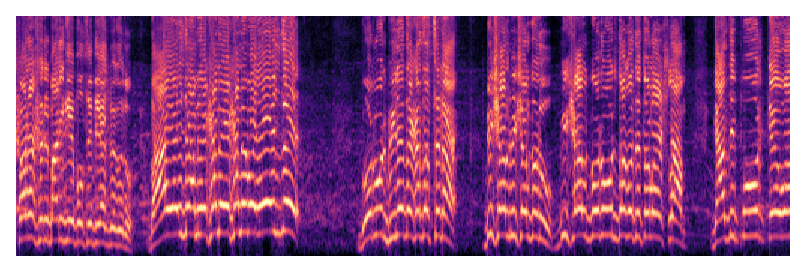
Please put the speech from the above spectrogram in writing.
সরাসরি বাড়ি গিয়ে পৌঁছে দিয়ে আসবে গরু। ভাই এই যে আমি এখানে এখানে ভাই এই যে গরুর ভিড়ে দেখা যাচ্ছে না। বিশাল বিশাল গরু। বিশাল গরুর জগতে চলে আসলাম। গাজীপুর কেওয়া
